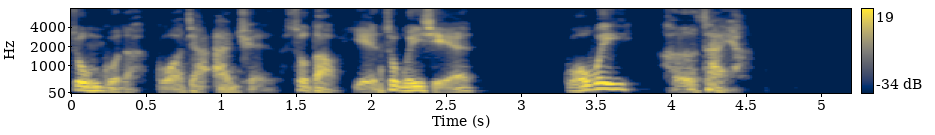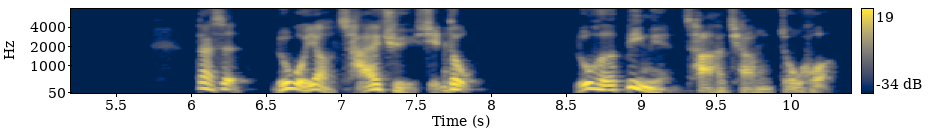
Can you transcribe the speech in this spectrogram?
中国的国家安全受到严重威胁，国威何在呀？但是如果要采取行动，如何避免擦枪走火，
